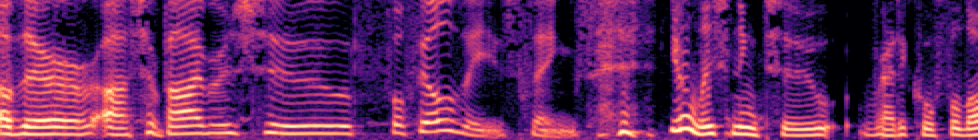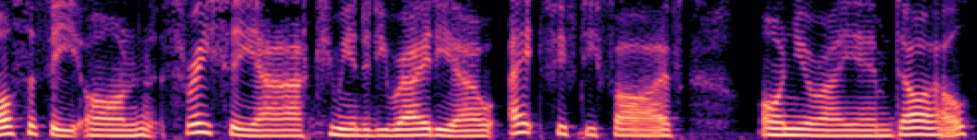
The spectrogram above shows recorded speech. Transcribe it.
of their uh, survivors to fulfill these things. You're listening to Radical Philosophy on 3CR Community Radio, 855 on your AM dial,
